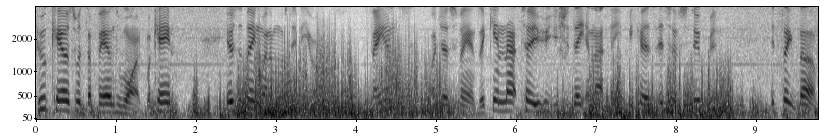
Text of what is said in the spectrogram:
who cares what the fans want, okay? Here's the thing what I'm gonna say to you. Fans are just fans. They cannot tell you who you should date and not date because it's so stupid. It's like dumb.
